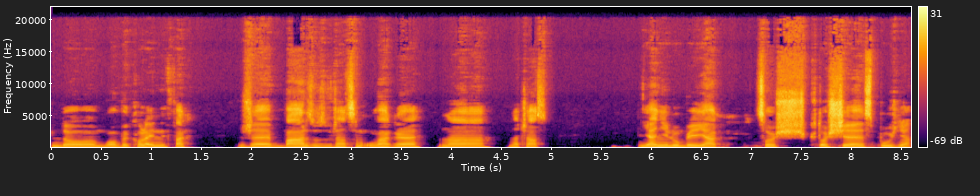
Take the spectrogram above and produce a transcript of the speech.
do głowy kolejny fakt, że bardzo zwracam uwagę na, na czas. Ja nie lubię jak coś, ktoś się spóźnia.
